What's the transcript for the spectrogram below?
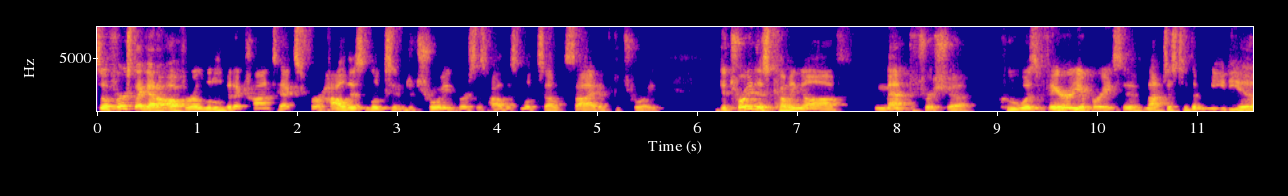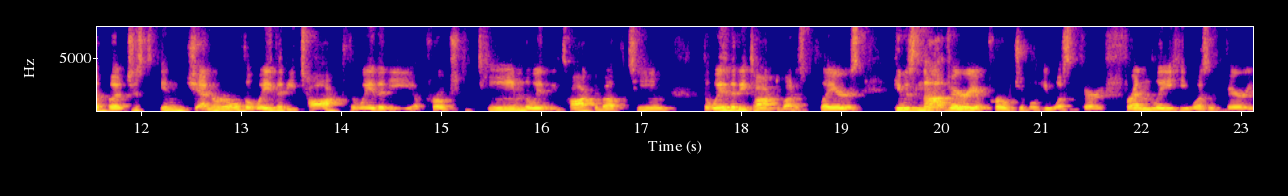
So first, I got to offer a little bit of context for how this looks in Detroit versus how this looks outside of Detroit. Detroit is coming off Matt Patricia, who was very abrasive, not just to the media, but just in general, the way that he talked, the way that he approached the team, the way that he talked about the team, the way that he talked about his players. He was not very approachable. He wasn't very friendly. He wasn't very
